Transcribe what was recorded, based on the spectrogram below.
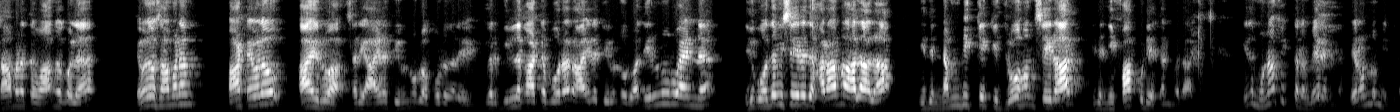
சாமானத்தை வாங்க கொள்ள எவ்வளவு சாமானம்? பாட்டு எவ்வளவு? ஆயிரம் ரூபா. சரி ஆயிரத்தி இருநூறுவா போடுங்களே. இவர் பில்ல காட்ட போறார் ஆயிரத்தி இருநூறுவா அந்த இருநூறுவா என்ன? இதுக்கு உதவி செய்யறது ஹராமா ஹலாலா? இது நம்பிக்கைக்கு துரோகம் செய்கிறார் இது நிஃபாக்குடைய தன்மைதான். இது முனாஃபிக் தனம் வேற என்ன? வேற ஒண்ணும் இல்லை.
